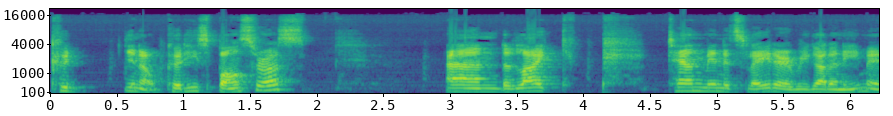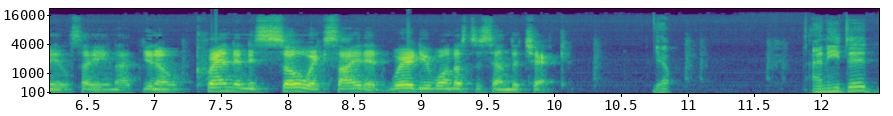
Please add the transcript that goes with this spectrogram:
could you know? Could he sponsor us? And like ten minutes later, we got an email saying that you know Quentin is so excited. Where do you want us to send the check? Yep. And he did.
